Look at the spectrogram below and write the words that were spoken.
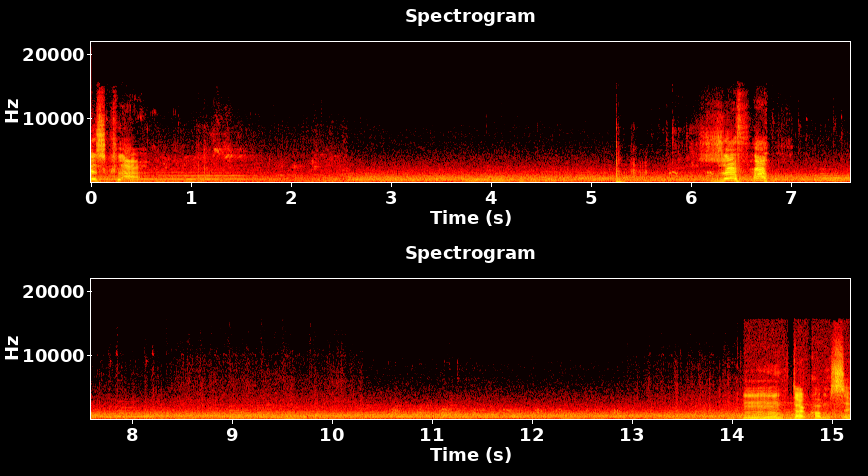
alles klar. Sofort. Mhm, da kommt sie.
